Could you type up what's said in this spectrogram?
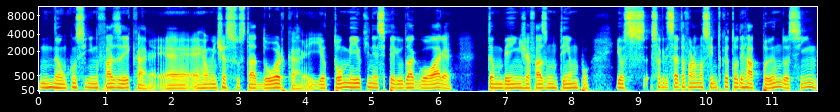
não conseguindo fazer, cara. É, é realmente assustador, cara. E eu tô meio que nesse período agora também já faz um tempo. E eu, só que de certa forma eu sinto que eu tô derrapando assim,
